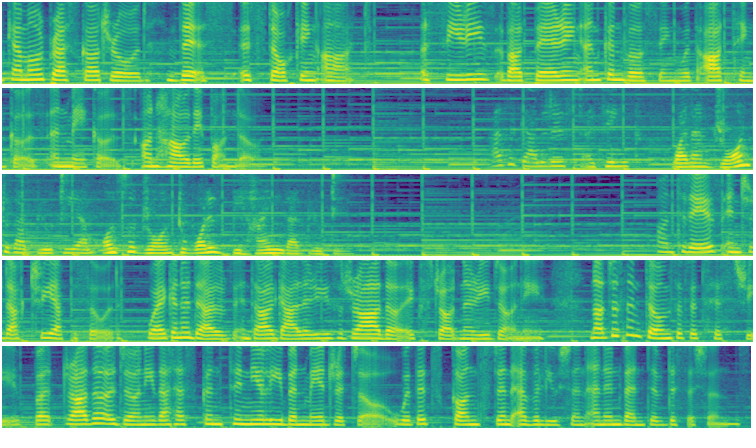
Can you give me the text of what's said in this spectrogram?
From Chemould Prescott Road, this is Stalking Art, a series about pairing and conversing with art thinkers and makers on how they ponder. As a gallerist, I think while I'm drawn to that beauty, I'm also drawn to what is behind that beauty. On today's introductory episode, we're going to delve into our gallery's rather extraordinary journey, not just in terms of its history, but rather a journey that has continually been made richer with its constant evolution and inventive decisions.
